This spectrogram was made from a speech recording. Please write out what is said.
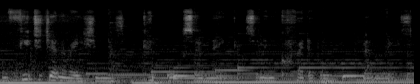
and future generations can also make some incredible memories.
